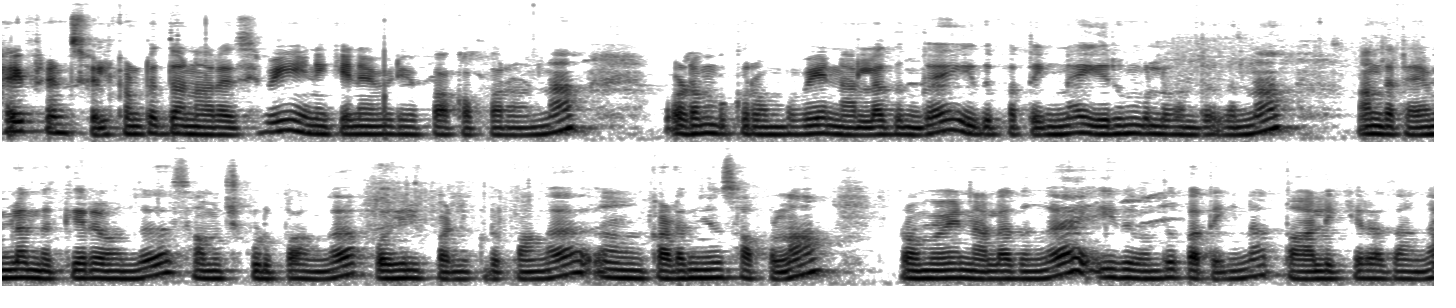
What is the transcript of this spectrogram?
Hi friends welcome to Dhana recipe இன்றைக்கி என்ன வீடியோ பார்க்க போகிறோம்னா உடம்புக்கு ரொம்பவே நல்லதுங்க. இது பார்த்திங்கன்னா இரும்பில் வந்ததுன்னா அந்த டைமில் அந்த கீரை வந்து சமைச்சு கொடுப்பாங்க பொயில் பண்ணி கொடுப்பாங்க. உம், கடைஞ்சும் சாப்பிட்லாம். ரொம்பவே நல்லதுங்க. இது வந்து பார்த்திங்கன்னா தாளிக்கீரை தாங்க.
